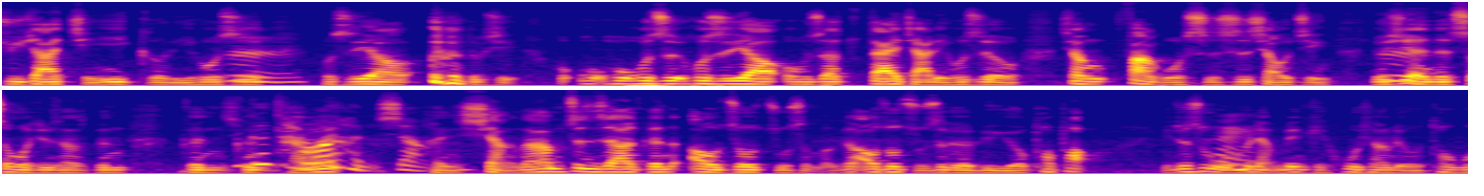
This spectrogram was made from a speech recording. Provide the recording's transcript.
居家检疫隔离，或是或是要 对不起，或或或是或是要或是要待在家里，或是有像法国实施宵禁，有些人的生活基本上跟跟跟台湾很像很像。那他们甚至要跟澳洲组什么？跟澳洲组这个旅游泡泡，也就是我们两边可以互相流通。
